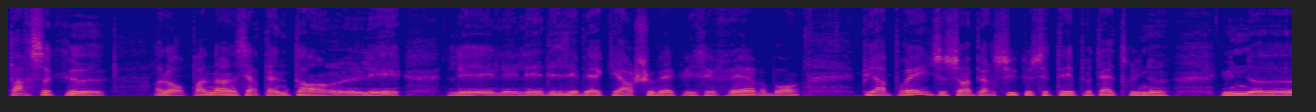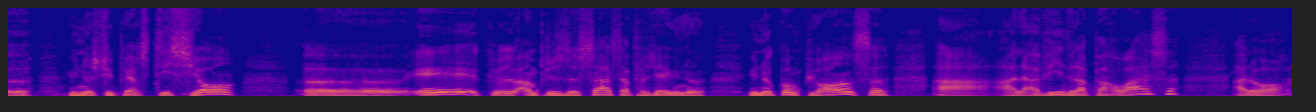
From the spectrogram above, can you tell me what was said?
parce que, alors, pendant un certain temps, les, les, les- les- évêques et archevêques laissaient faire, bon. Puis après, ils se sont aperçus que c'était peut-être une, une, une superstition euh, et qu'en plus de ça, ça faisait une, une concurrence à, à la vie de la paroisse. Alors,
